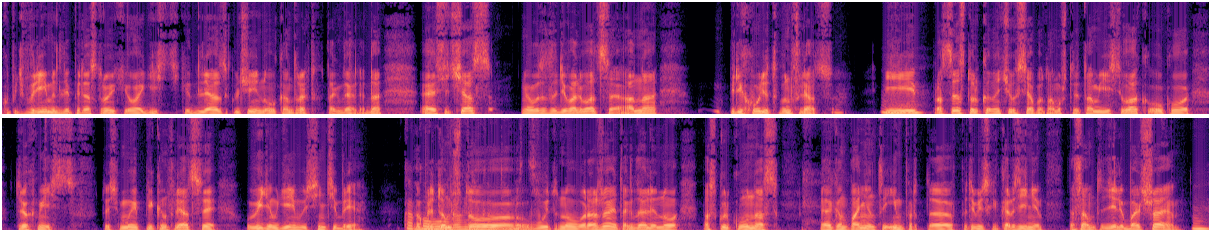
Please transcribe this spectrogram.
купить время для перенастройки логистики, для заключения новых контрактов и так далее. Да? Сейчас вот эта девальвация, она переходит в инфляцию. И угу. процесс только начался, потому что там есть лак около трех месяцев. То есть мы пик инфляции увидим где-нибудь в сентябре. Какого При том, что будет новый урожай и так далее, но поскольку у нас э, компоненты импорта в потребительской корзине на самом-то деле большая, угу.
